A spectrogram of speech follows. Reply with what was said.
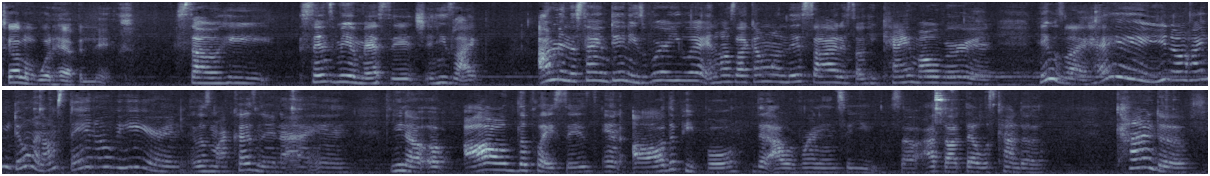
Tell them what happened next. So he sends me a message and he's like, I'm in the same Denny's. Where are you at? And I was like, I'm on this side. And so he came over and he was like, Hey, you know, how you doing? I'm staying over here. And it was my cousin and I. And you know, of all the places and all the people that I would run into you. So I thought that was kind of, kind of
